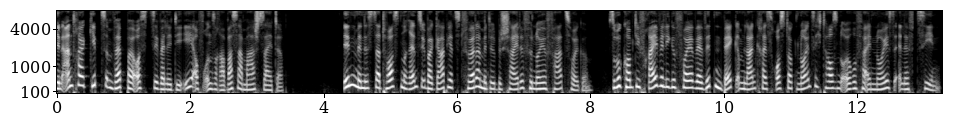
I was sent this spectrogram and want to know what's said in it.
Den Antrag gibt's im Web bei ostseewelle.de auf unserer Wassermarsch-Seite. Innenminister Thorsten Renz übergab jetzt Fördermittelbescheide für neue Fahrzeuge. So bekommt die Freiwillige Feuerwehr Wittenbeck im Landkreis Rostock 90.000 Euro für ein neues LF10.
